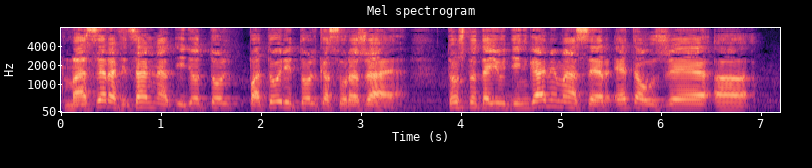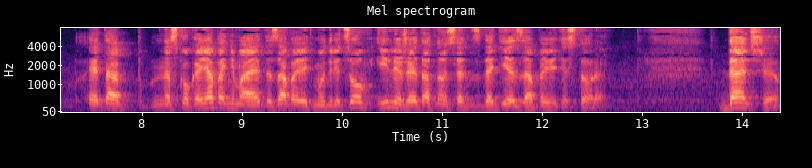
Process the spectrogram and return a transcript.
Маасер официально идет по Торе только с урожая. То, что дают деньгами Маасер, это уже, а, это, насколько я понимаю, это заповедь мудрецов, или же это относится к сдате заповеди Торы. Дальше.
